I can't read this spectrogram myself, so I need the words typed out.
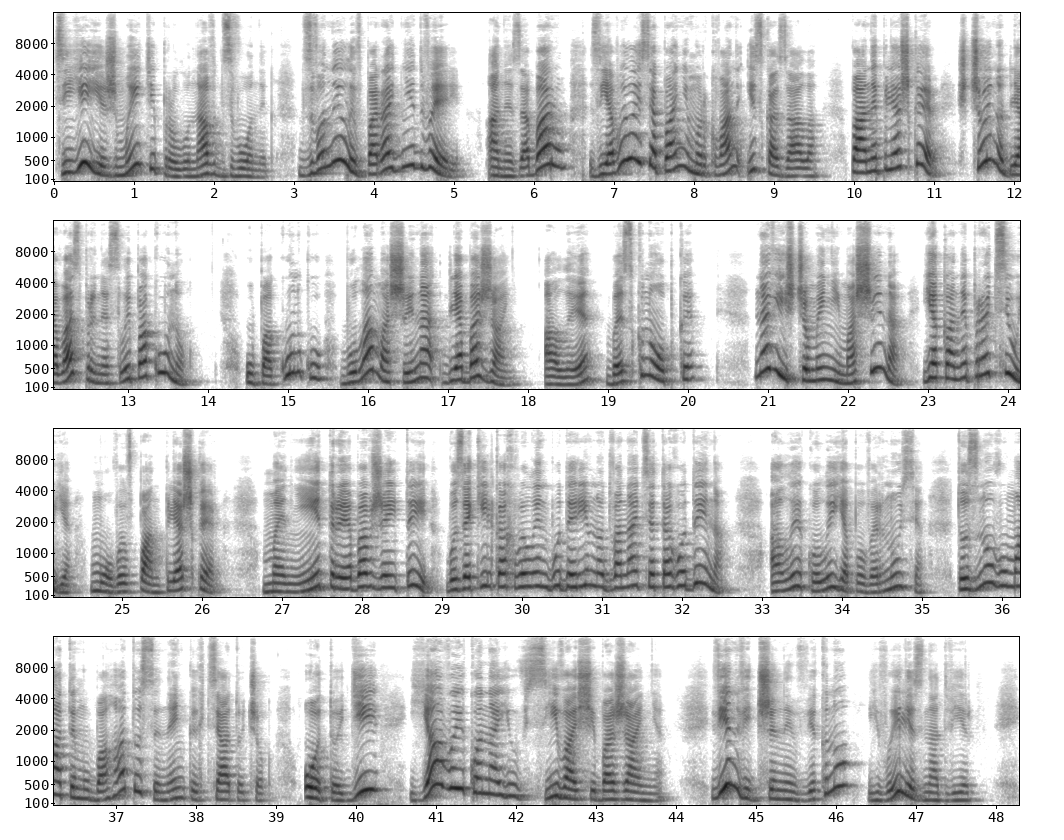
Цієї ж миті пролунав дзвоник. Дзвонили в парадні двері, а незабаром з'явилася пані Моркван і сказала Пане Пляшкер, щойно для вас принесли пакунок. У пакунку була машина для бажань, але без кнопки. Навіщо мені машина, яка не працює? мовив пан Пляшкер. Мені треба вже йти, бо за кілька хвилин буде рівно 12 година. Але коли я повернуся, то знову матиму багато синеньких цяточок. Отоді я виконаю всі ваші бажання. Він відчинив вікно і виліз на двір.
